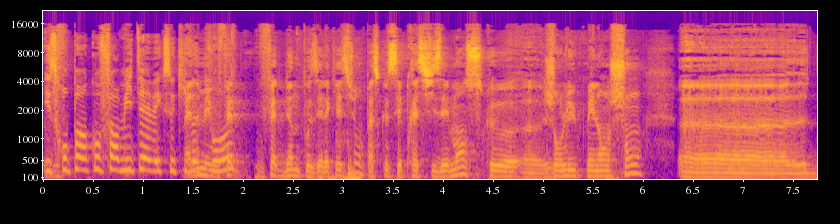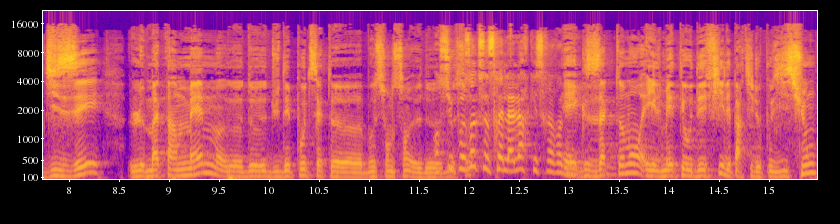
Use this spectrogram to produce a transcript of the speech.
ils ne seront pas en conformité avec ce qui votent pour vous eux. Faites, vous faites bien de poser la question parce que c'est précisément ce que Jean-Luc Mélenchon euh, disait le matin même euh, du dépôt de cette euh, motion de, de En supposant que ce serait la leur qui serait retenue. Exactement. Et il mettait au défi les partis d'opposition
